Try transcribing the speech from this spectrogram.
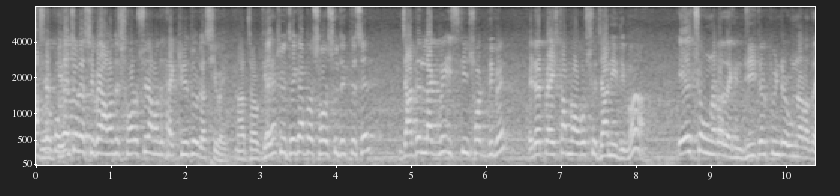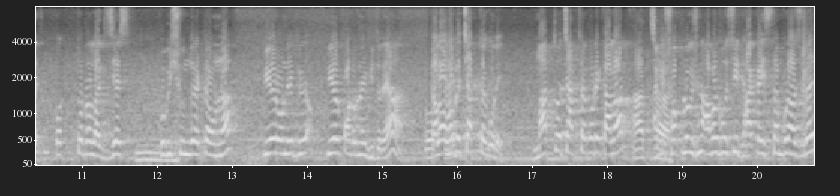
আজকে Okay. কোথায় চলে আসছি ভাই? আমাদের সরাসরি আমাদের ফ্যাক্টরিতে চলে আসছি ভাই। আচ্ছা ওকে ফ্যাক্টরি থেকে আপনারা সরাসরি দেখতেছেন। যাদের লাগবে স্ক্রিনশট দিবেন এটার প্রাইসটা আমরা অবশ্যই জানিয়ে দিব হ্যাঁ? এই হচ্ছে ওনারা দেখেন ডিজিটাল প্রিন্টের ওনারা দেখেন কতটা লাগজিয়াস খুবই সুন্দর একটা ওনা পিওর ওনের পিওর কটনের ভিতরে হ্যাঁ? কালার হবে চারটা করে। মাত্র চারটা করে কালার আচ্ছা। সব লোকেশন আবার বলছি ঢাকা ইসলামপুর আসবেন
